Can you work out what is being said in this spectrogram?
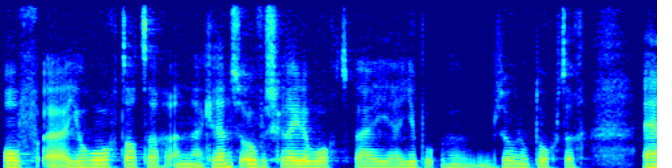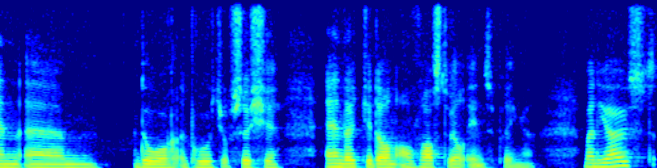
Of uh, je hoort dat er een uh, grens overschreden wordt bij uh, je zoon of dochter. En um, door het broertje of zusje. En dat je dan alvast wil inspringen. Maar juist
